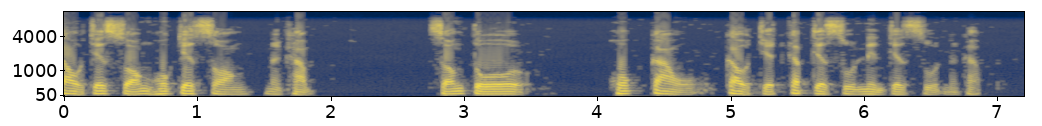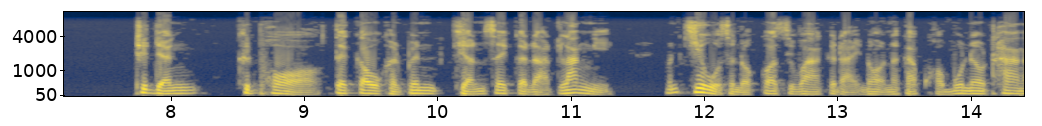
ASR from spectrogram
972 672นะครับสองตัวหกเก้าเก้าเจ็ดกับเจ็ดศูนย์เน้นเจ็ดศูนย์นะครับที่แดงคือพอแต่เก่าขันเป็นเขียนใส่กระดาษล่างนี่ มันคิ้วสนอกก็สิว่ากระไดเนาะนะครับข้อมูลแนวทาง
